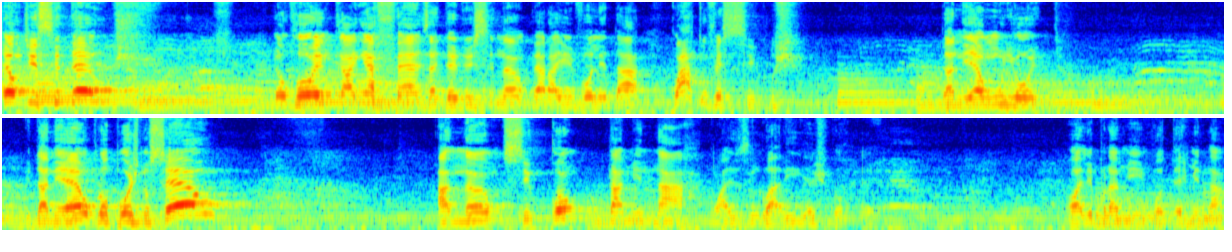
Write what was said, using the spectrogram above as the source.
Eu disse, Deus, eu vou entrar em Efésios. Aí Deus disse, não, peraí, vou lhe dar quatro versículos. Daniel 1 e 8. E Daniel propôs no seu a não se contaminar com as iguarias do rei. Olhe para mim, vou terminar.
